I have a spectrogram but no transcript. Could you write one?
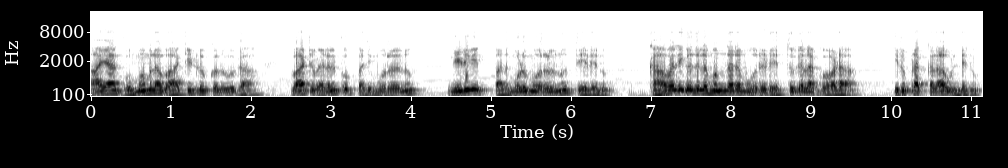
ఆయా గుమ్మముల వాకిడ్లు కొలువుగా వాటి వెడల్పు పది మూరలను నిడివి పదమూడు మూరలను తేలెను. కావలి గదుల ముందర మూరెడు ఎత్తుగల గోడ ఇరుప్రక్కలా ఉండెను.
